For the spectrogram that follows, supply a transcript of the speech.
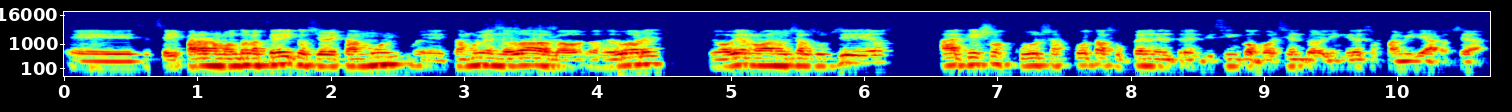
eh, se, dispararon un montón los créditos y hoy están muy, eh, están muy endeudados los, deudores. El gobierno va a anunciar subsidios a aquellos cuyas cuotas superen el 35% del ingreso familiar. O sea,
